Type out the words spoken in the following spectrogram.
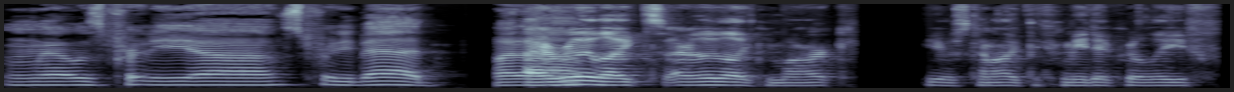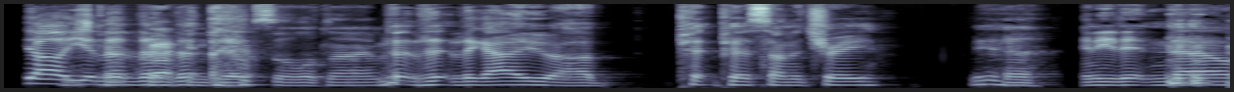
And that was pretty uh it was pretty bad. But I uh, really liked I really liked Mark. He was kind of like the comedic relief. oh He yeah the the, cracking the, jokes the whole time. the, the, the guy who uh p- pissed on a tree Yeah, and he didn't know.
